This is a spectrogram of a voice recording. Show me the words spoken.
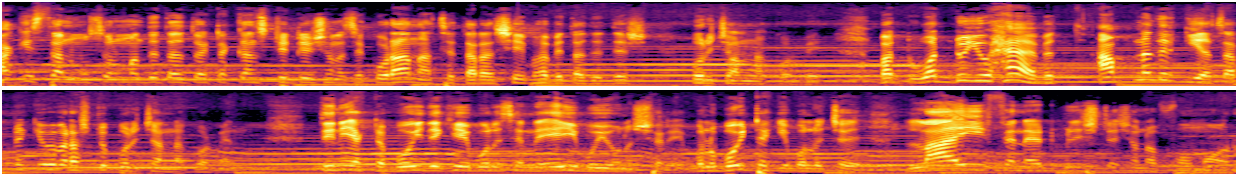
পাকিস্তান মুসলমানদের তাদের তো একটা কনস্টিটিউশন আছে, কোরআন আছে, তারা সেইভাবে তাদের দেশ পরিচালনা করবে। But what do you have আপনাদের কি আছে? আপনি কীভাবে রাষ্ট্র পরিচালনা করবেন? তিনি একটা বই দেখিয়ে বলেছেন, এই বই অনুসারে। বলো, বইটা কি বলেছে? Life and administration of Omar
